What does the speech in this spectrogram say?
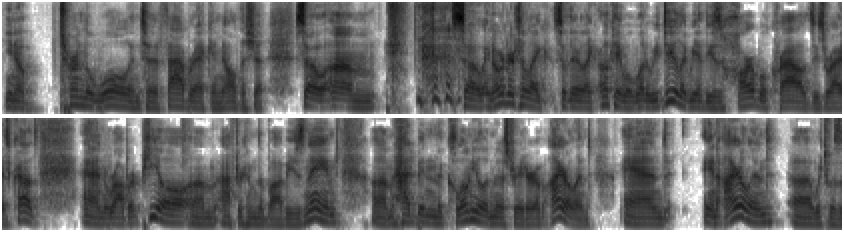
you know, turn the wool into fabric and all the shit. So, um, so in order to like, so they're like, okay, well, what do we do? Like, we have these horrible crowds, these riotous crowds, and Robert Peel, um, after whom the Bobby is named, um, had been the colonial administrator of Ireland, and in Ireland, uh, which was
